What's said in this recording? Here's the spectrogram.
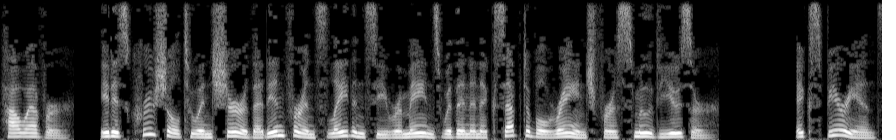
However, it is crucial to ensure that inference latency remains within an acceptable range for a smooth user experience.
